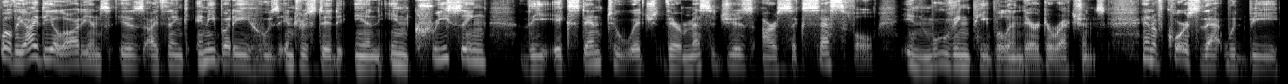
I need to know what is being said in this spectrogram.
Well, the ideal audience is, I think, anybody who's interested in increasing the extent to which their messages are successful in moving people in their directions. And of course, that would be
